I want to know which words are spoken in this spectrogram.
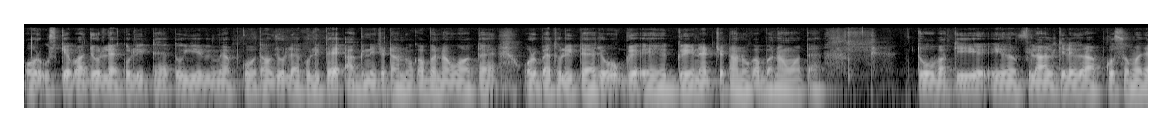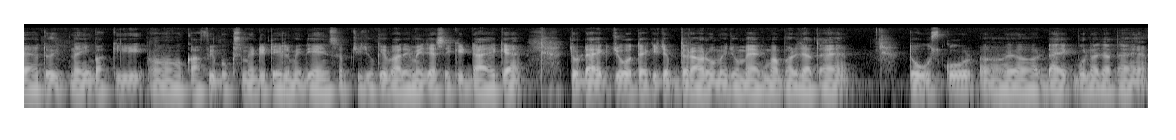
और उसके बाद जो लैकोलिथ है तो ये भी मैं आपको बताऊँ, जो लैकोलिथ है, अग्नि चट्टानों का बना हुआ होता है और बैथोलिथ है, जो ग्रेनाइट चट्टानों का बना हुआ होता है। तो बाकी फ़िलहाल के लिए अगर आपको समझ आया तो इतना ही। बाकी काफ़ी बुक्स में डिटेल में दिया है इन सब चीज़ों के बारे में, जैसे कि डाइक है। तो डाइक जो होता है कि जब दरारों में जो मैग्मा भर जाता है तो उसको डाइक बोला जाता है।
